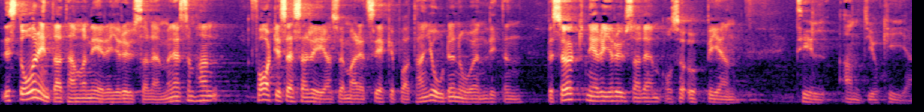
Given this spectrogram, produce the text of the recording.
Det står inte att han var nere i Jerusalem, men eftersom han far till Caesarea så är man rätt säker på att han gjorde nog en liten besök nere i Jerusalem och så upp igen till Antiochia.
